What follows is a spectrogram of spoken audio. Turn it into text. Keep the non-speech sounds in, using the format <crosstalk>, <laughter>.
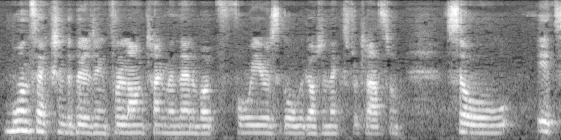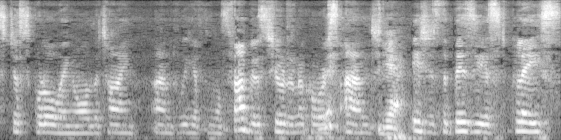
one section of the building for a long time and then about four years ago we got an extra classroom. So it's just growing all the time and we have the most fabulous children of course and Yeah. it is the busiest place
